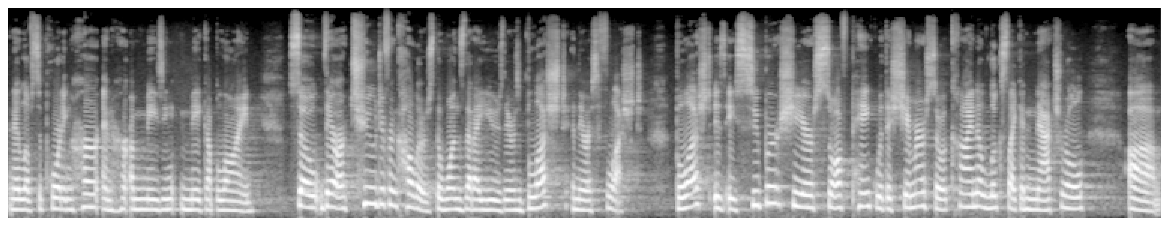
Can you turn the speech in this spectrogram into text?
and I love supporting her and her amazing makeup line. So there are two different colors, the ones that I use. There is blushed and there is flushed. Blushed is a super sheer soft pink with a shimmer, so it kind of looks like a natural, um,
